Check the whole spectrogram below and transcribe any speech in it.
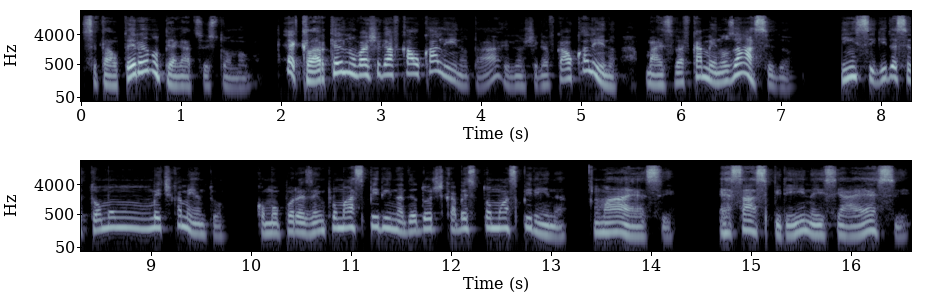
Você está alterando o pH do seu estômago. É claro que ele não vai chegar a ficar alcalino, tá? Ele não chega a ficar alcalino, mas vai ficar menos ácido. E em seguida você toma um medicamento, como por exemplo uma aspirina. Deu dor de cabeça, toma uma aspirina, uma AS. Essa aspirina, esse AS,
